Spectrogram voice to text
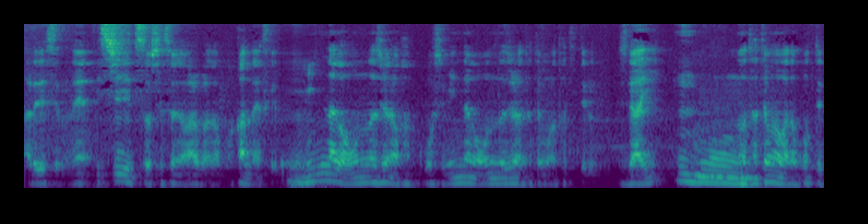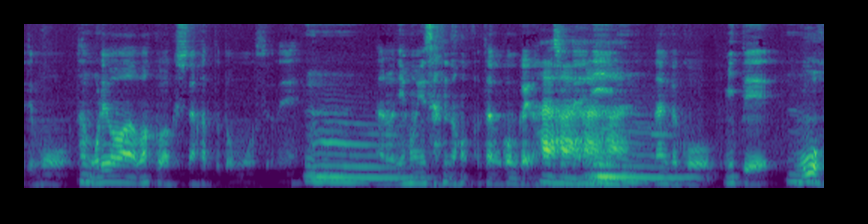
あれですよね。史実としてそういうのがあるから分かんないですけど、みんなが同じような格好をしてみんなが同じような建物を建ててる時代うん。の建物が残ってても多分俺はワクワクしなかったと思うんですよね。うん。あの日本遺産の 多分今回の話みたいに、はいはいはいなんかこう見て、うん。おお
